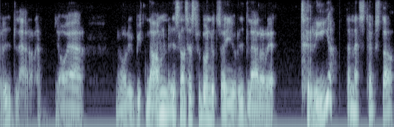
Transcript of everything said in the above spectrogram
ridlärare. Jag är, nu har du bytt namn, Islands hästförbundet, så jag är ju ridlärare 3, den näst högsta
